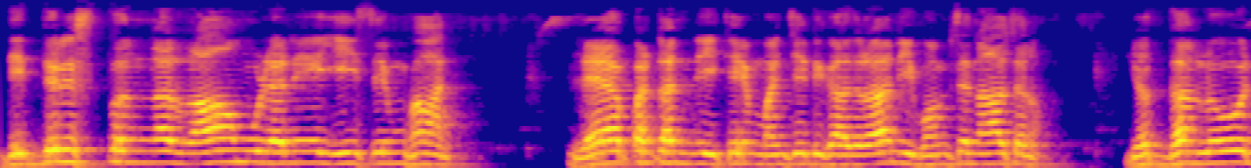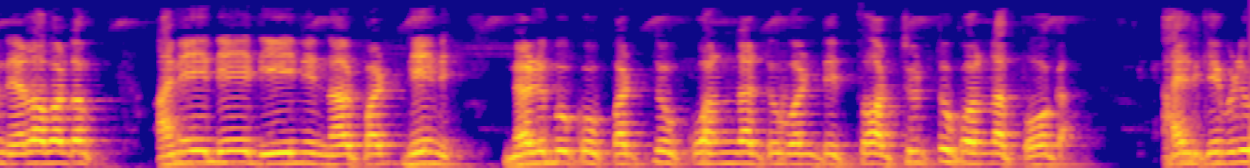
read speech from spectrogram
దిద్దురిస్తున్న రాముడనే ఈ సింహాన్ని లేపటం నీకేం మంచిది కాదురా నీ వంశనాశనం. యుద్ధంలో నిలవటం అనేదే దీని దీని నడుముకు పట్టుకొన్నటువంటి తో చుట్టుకొన్న తోక. ఆయనకి ఎప్పుడు?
